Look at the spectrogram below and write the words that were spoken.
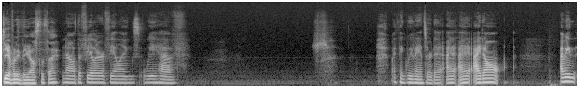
Do you have anything else to say? No, the feeler of feelings. We have I think we've answered it. I, I, I don't. I mean,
